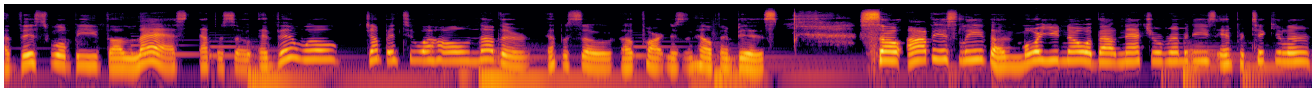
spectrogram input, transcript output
Uh, this will be the last episode, and then we'll jump into a whole nother episode of Partners in Health and Biz. So, obviously, the more you know about natural remedies, in particular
